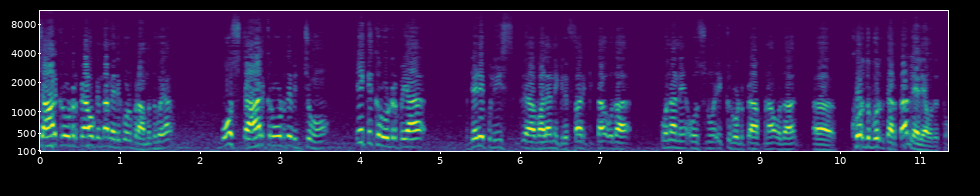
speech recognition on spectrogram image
4 ਕਰੋੜ ਰੁਪਇਆ, ਉਹ ਕਹਿੰਦਾ ਮੇਰੇ ਕੋਲ ਬਰਾਮਦ ਹੋਇਆ। ਉਸ 4 ਕਰੋੜ ਦੇ ਵਿੱਚੋਂ 1 ਕਰੋੜ ਰੁਪਇਆ ਜਿਹੜੇ ਪੁਲਿਸ ਵਾਲਿਆਂ ਨੇ ਗ੍ਰਿਫਤਾਰ ਕੀਤਾ, ਉਹਦਾ, ਉਹਨਾਂ ਨੇ ਉਸ ਨੂੰ 1 ਕਰੋੜ ਰੁਪਇਆ ਆਪਣਾ ਉਹਦਾ ਖੁਰਦ-ਬੁਰਦ ਕਰਤਾ, ਲੈ ਲਿਆ ਉਹਦੇ ਤੋਂ।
